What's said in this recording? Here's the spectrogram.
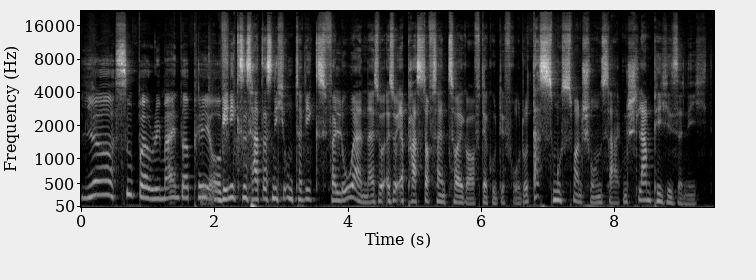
Ja, super. Reminder, Payoff. wenigstens hat er es nicht unterwegs verloren. Also, also er passt auf sein Zeug auf, der gute Frodo. Das muss man schon sagen. Schlampig ist er nicht.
